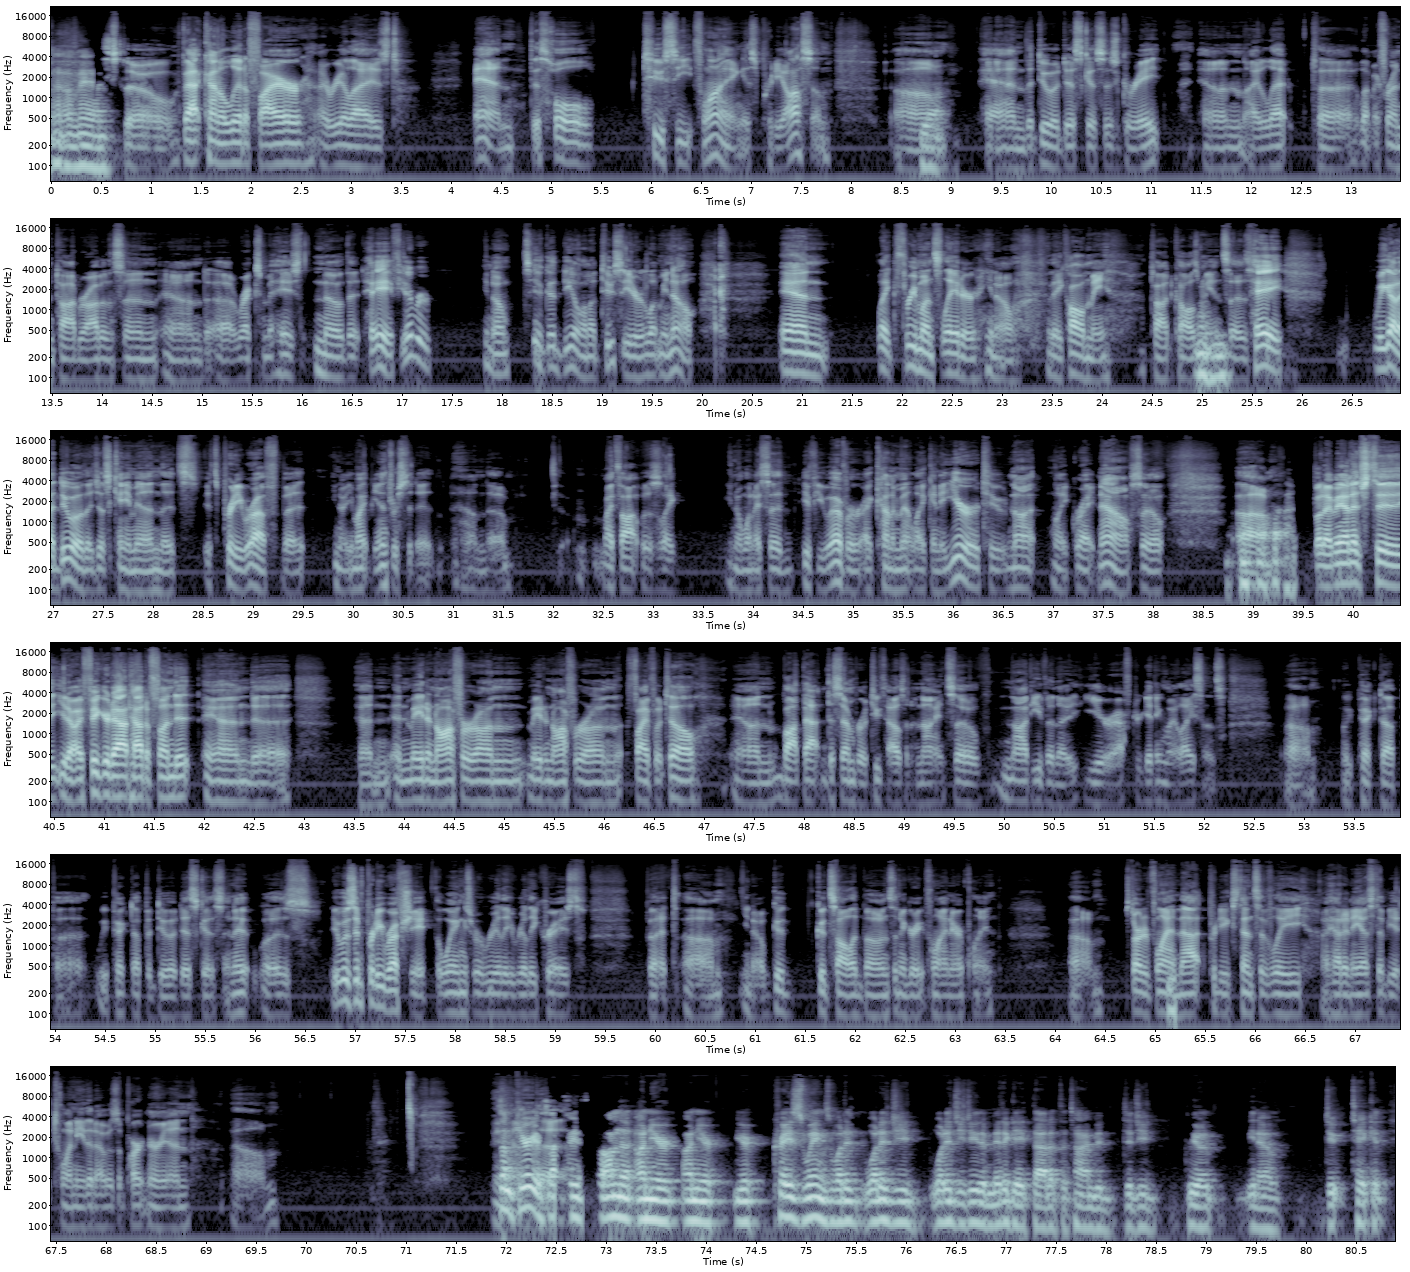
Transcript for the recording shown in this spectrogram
Oh man! So that kind of lit a fire. I realized, man, this whole two seat flying is pretty awesome. Um, yeah. And the Duo Discus is great. And I let uh, let my friend Todd Robinson and uh, Rex Mays know that hey, if you ever you know see a good deal on a two seater, let me know. And like three months later, you know, they called me. Todd calls mm-hmm. me and mm-hmm. says, "Hey, we got a duo that just came in that's it's pretty rough, but you know you might be interested in. And uh, my thought was like, you know, when I said if you ever, I kind of meant like in a year or two, not like right now. So, um, but I managed to, you know, I figured out how to fund it and uh, and and made an offer on made an offer on Five Hotel and bought that in December of 2009. So not even a year after getting my license. Um, we picked up a we picked up a duodiscus and it was it was in pretty rough shape the wings were really really crazed but um, you know good good solid bones and a great flying airplane um, started flying that pretty extensively i had an asw 20 that i was a partner in um, so I'm curious uh, on the on your on your your crazed wings. What did what did you what did you do to mitigate that at the time? Did did you do you know do take it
